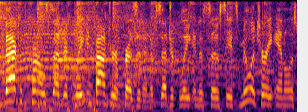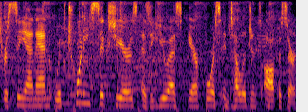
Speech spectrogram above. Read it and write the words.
Back with Colonel Cedric Leighton, founder and president of Cedric Leighton Associates, military analyst for CNN with 26 years as a U.S. Air Force intelligence officer.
